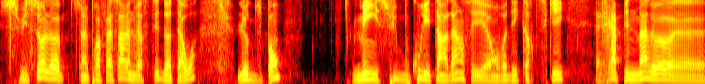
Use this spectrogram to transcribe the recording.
suit ça. C'est un professeur à l'Université d'Ottawa, Luc Dupont. Mais il suit beaucoup les tendances et on va décortiquer rapidement là, euh,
